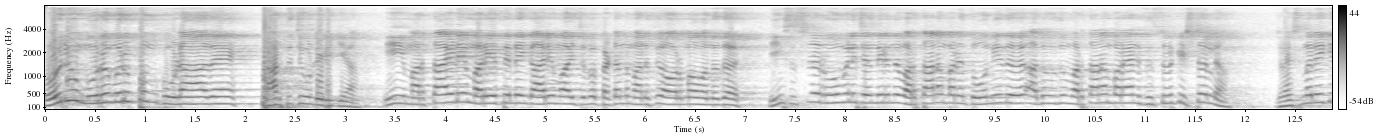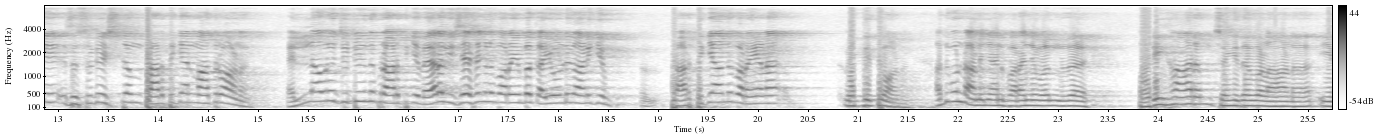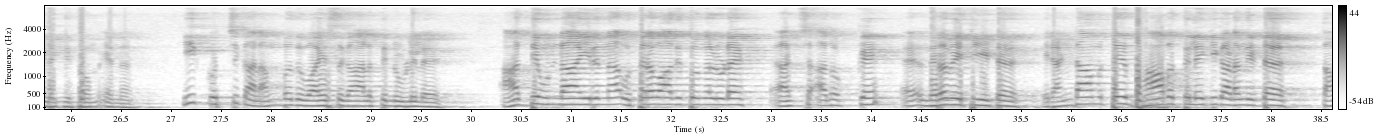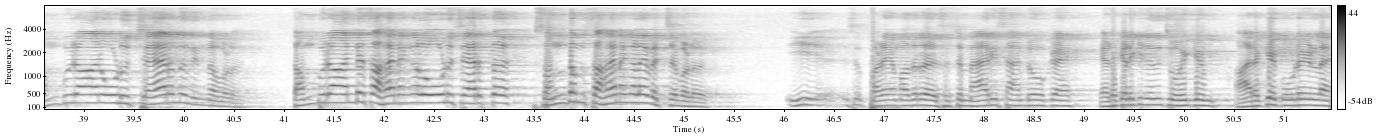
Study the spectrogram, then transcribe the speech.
ഒരു മുറുമുറുപ്പും കൂടാതെ പ്രാർത്ഥിച്ചുകൊണ്ടിരിക്കുക. ഈ മർത്തായുടെയും മറിയത്തിന്റെയും കാര്യം വായിച്ചപ്പോൾ പെട്ടെന്ന് മനസ്സിൽ ഓർമ്മ വന്നത് ഈ സിസ്റ്റർ റൂമിൽ ചെന്നിരുന്ന് വർത്താനം പറയാൻ തോന്നിയത് അതും ഇതും വർത്താനം പറയാൻ സിസ്റ്റർക്ക് ഇഷ്ടമല്ല. ജോയ്സ്മരിക്ക് സിസ്റ്റർക്ക് ഇഷ്ടം പ്രാർത്ഥിക്കാൻ മാത്രമാണ്. എല്ലാവരും ചുറ്റിരുന്ന് പ്രാർത്ഥിക്കുക. വേറെ വിശേഷങ്ങൾ പറയുമ്പോൾ കൈകൊണ്ട് കാണിക്കും. പ്രാർത്ഥിക്കാന്ന് പറയണ വ്യക്തിത്വമാണ്. അതുകൊണ്ടാണ് ഞാൻ പറഞ്ഞു വന്നത് പരിഹാരം ചെയ്തവളാണ് ഈ വ്യക്തിത്വം എന്ന്. ഈ കൊച്ചു കാലം അമ്പത് വയസ്സ് കാലത്തിന്റെ ഉള്ളിൽ ആദ്യം ഉണ്ടായിരുന്ന ഉത്തരവാദിത്വങ്ങളുടെ അതൊക്കെ നിറവേറ്റിയിട്ട് രണ്ടാമത്തെ ഭാവത്തിലേക്ക് കടന്നിട്ട് തമ്പുരാനോട് ചേർന്ന് നിന്നവൾ. തമ്പുരാന്റെ സഹനങ്ങളോട് ചേർത്ത് സ്വന്തം സഹനങ്ങളെ വെച്ചവൾ. ഈ പഴയ മദർ സിസ്റ്റർ മാരി സാൻഡോ ഒക്കെ ഇടയ്ക്കിടയ്ക്ക് ചെന്ന് ചോദിക്കും ആരൊക്കെ കൂടെയുള്ളേ?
